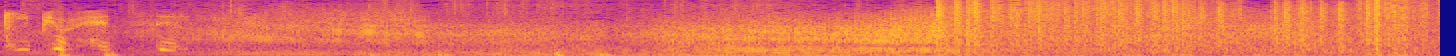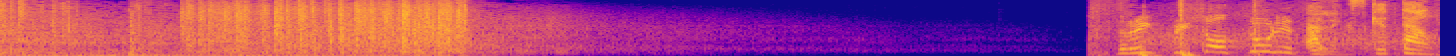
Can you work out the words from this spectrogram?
Keep your head still. Alex, get down.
